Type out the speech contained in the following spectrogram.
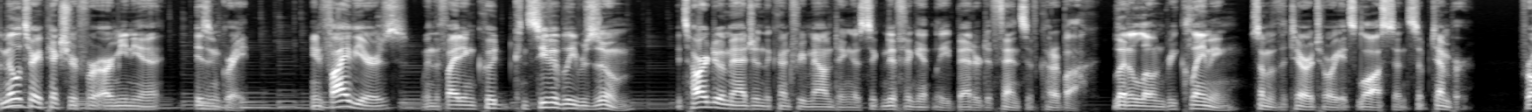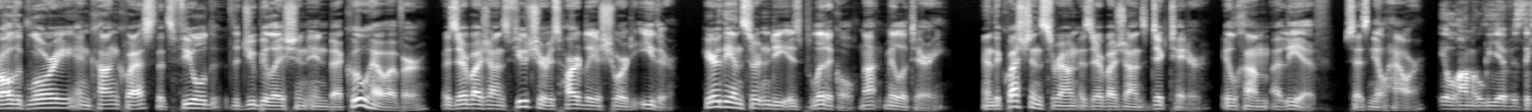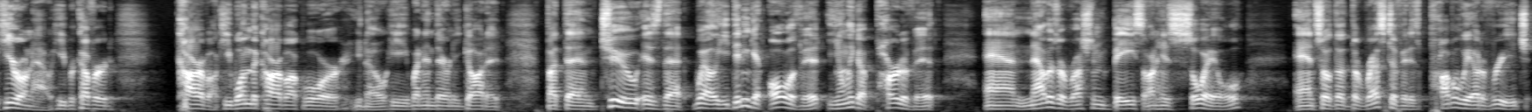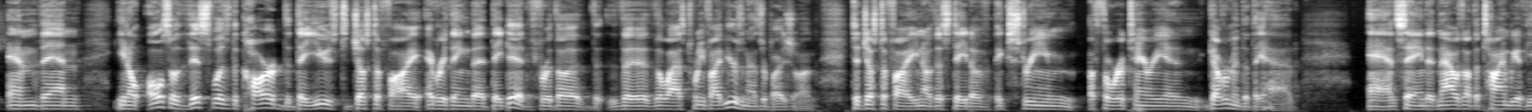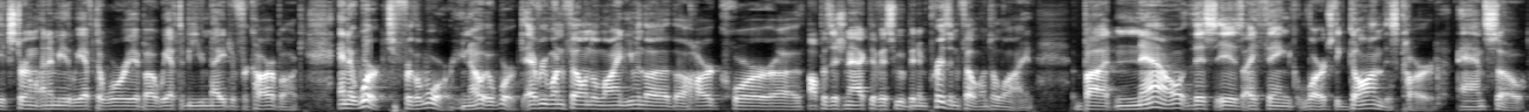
The military picture for Armenia isn't great. In five years, when the fighting could conceivably resume, it's hard to imagine the country mounting a significantly better defense of Karabakh, let alone reclaiming some of the territory it's lost since September. For all the glory and conquest that's fueled the jubilation in Baku, however, Azerbaijan's future is hardly assured either. Here, the uncertainty is political, not military. And the questions surround Azerbaijan's dictator, Ilham Aliyev, says Neil Hauer. Ilham Aliyev is the hero now. He recovered Karabakh. He won the Karabakh War. You know, he went in there and he got it. But then two is that, well, he didn't get all of it. He only got part of it. And now there's a Russian base on his soil. And so the, the rest of it is probably out of reach. And then, you know, also this was the card that they used to justify everything that they did for the, the, the last 25 years in Azerbaijan to justify, you know, the state of extreme authoritarian government that they had and saying that now is not the time. We have the external enemy that we have to worry about. We have to be united for Karabakh. And it worked for the war. You know, it worked. Everyone fell into line. Even the, the hardcore uh, opposition activists who have been in prison fell into line. But now this is, I think, largely gone, this card. And so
